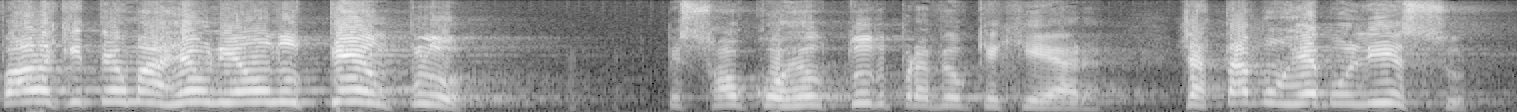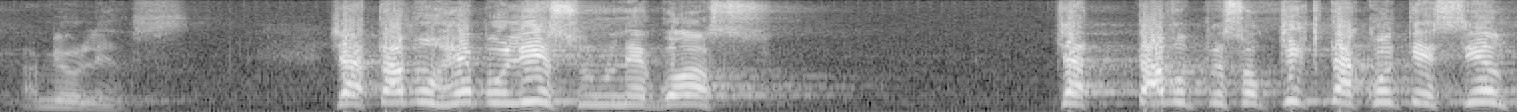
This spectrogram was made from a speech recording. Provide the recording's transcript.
fala que tem uma reunião no templo. O pessoal correu tudo para ver o que, que era. Já estava um rebuliço, a meu lenço. Já estava um rebuliço no negócio. Já estava o pessoal, o que está acontecendo?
